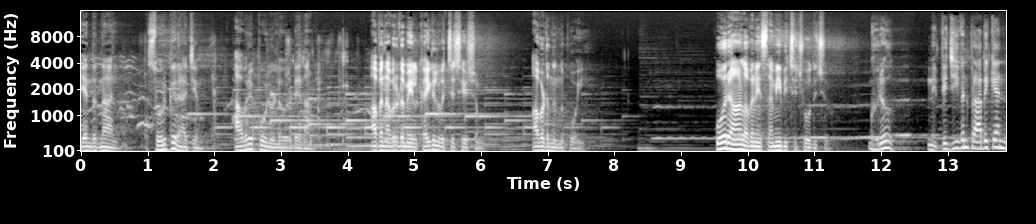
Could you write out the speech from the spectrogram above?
എന്തെന്നാൽ സ്വർഗരാജ്യം അവരെപ്പോലുള്ളവരുടേതാണ്. അവൻ അവരുടെ മേൽ കൈകൾ വെച്ച ശേഷം അവിടെ നിന്ന് പോയി. ഒരാൾ അവനെ സമീപിച്ച് ചോദിച്ചു ഗുരു നിത്യജീവൻ പ്രാപിക്കാൻ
